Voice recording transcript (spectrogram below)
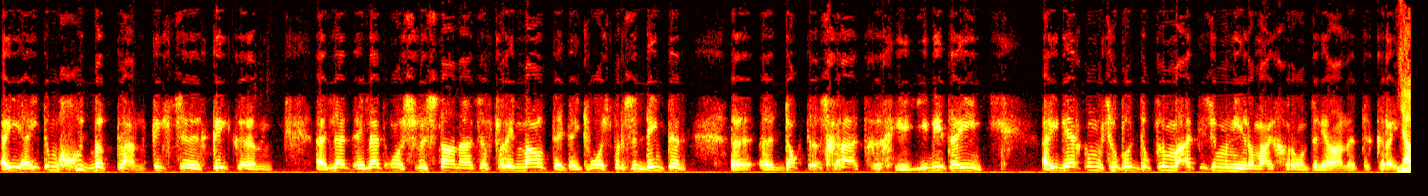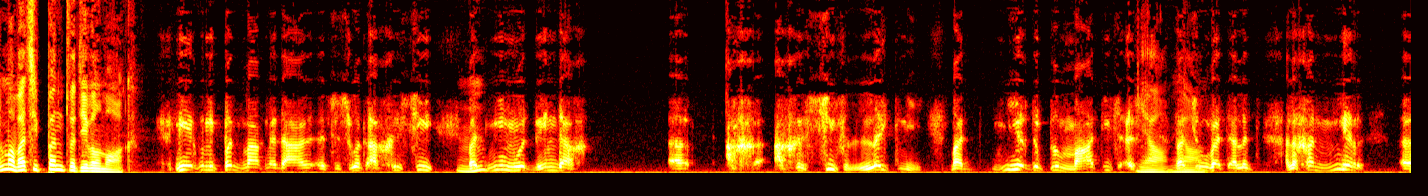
hy hy het hom goed beplan. Kyk se kyk um, hy laat hy laat ons verstaan as 'n vrye maaltyd. Hy het ons presidente 'n uh, uh, uh, doktorsgraad gegee. Jy weet hy hy werk om so op 'n diplomatisiese manier om hy grond in die hande te kry. Jan, maar wat is die punt wat jy wil maak? Nee, ek wil die punt maak dat daar is 'n soort aggressie mm -hmm. wat nie noodwendig uh ag aggressief lyk nie, maar meer diplomaties is. Ja, wat ja. so wat hulle hulle gaan meer uh,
